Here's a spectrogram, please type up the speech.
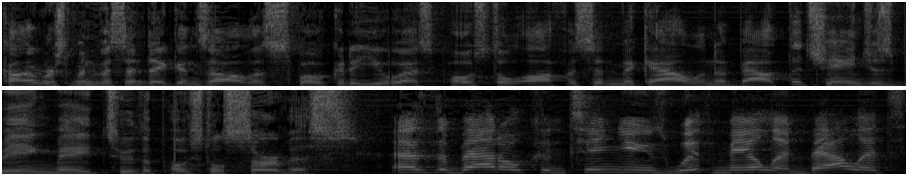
Congressman Vicente Gonzalez spoke at a U.S. Postal Office in McAllen about the changes being made to the Postal Service. As the battle continues with mail-in ballots,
